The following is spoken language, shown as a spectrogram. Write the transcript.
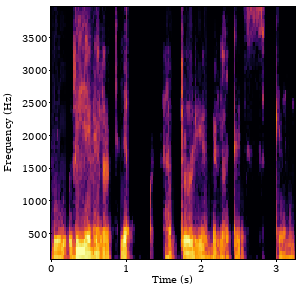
to re-evaluate. Yeah, I have to re-evaluate this again.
